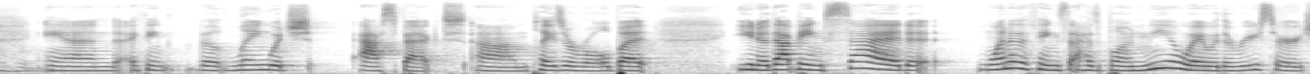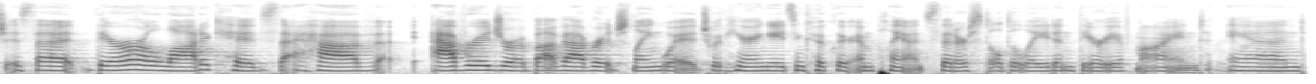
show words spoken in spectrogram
Mm-hmm. And I think the language aspect um, plays a role. But, you know, that being said, one of the things that has blown me away with the research is that there are a lot of kids that have average or above average language with hearing aids and cochlear implants that are still delayed in theory of mind. And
